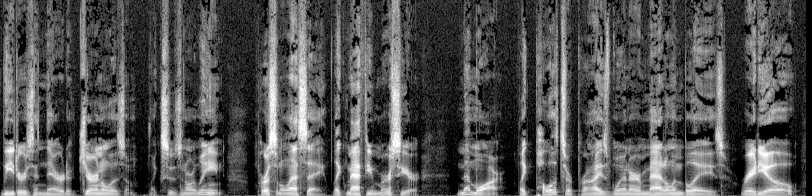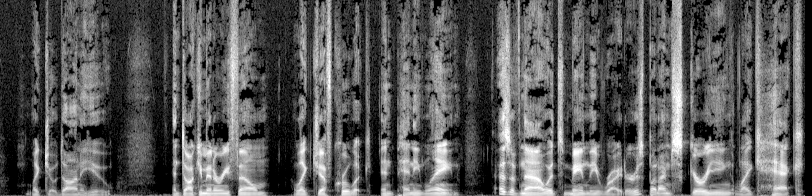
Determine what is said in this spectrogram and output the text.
Leaders in narrative journalism, like Susan Orlean, personal essay, like Matthew Mercier, memoir, like Pulitzer Prize winner Madeleine Blais, radio, like Joe Donahue, and documentary film like Jeff Krulik and Penny Lane. As of now, it's mainly writers, but I'm scurrying like heck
